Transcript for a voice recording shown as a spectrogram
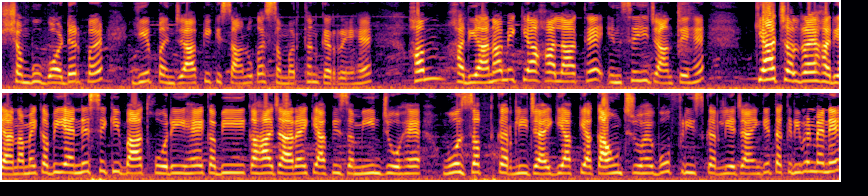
शंभू बॉर्डर पर। ये पंजाब के किसानों का समर्थन कर रहे हैं। हम हरियाणा में क्या हालात है, इनसे ही जानते हैं। क्या चल रहा है हरियाणा में? कभी एनएसए की बात हो रही है, कभी कहा जा रहा है कि आपकी ज़मीन जो है, वो जब्त कर ली जाएगी, आपके अकाउंट जो है, वो फ्रीज कर लिए जाएँगे। तकरीबन मैंने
